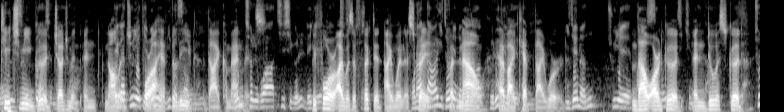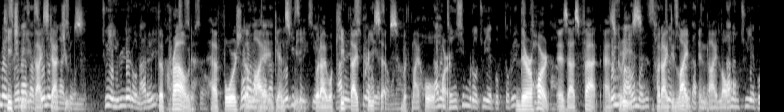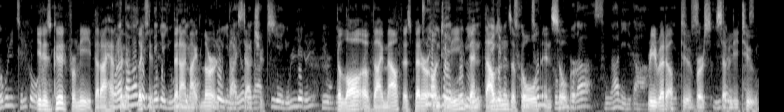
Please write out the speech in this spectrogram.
Teach me good judgment and knowledge, for I have believed thy commandments. Before I was afflicted, I went astray, but now have I kept thy word. Thou art good and doest good. Teach me thy statutes. The proud have forged a lie against me, but I will keep thy precepts with my whole heart. Their heart is as fat as grease, but I delight in thy law. It is good for me that I have been afflicted, that I might learn thy statutes. The law of thy mouth is better unto me than thousands of gold and silver. We read up to verse 72.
